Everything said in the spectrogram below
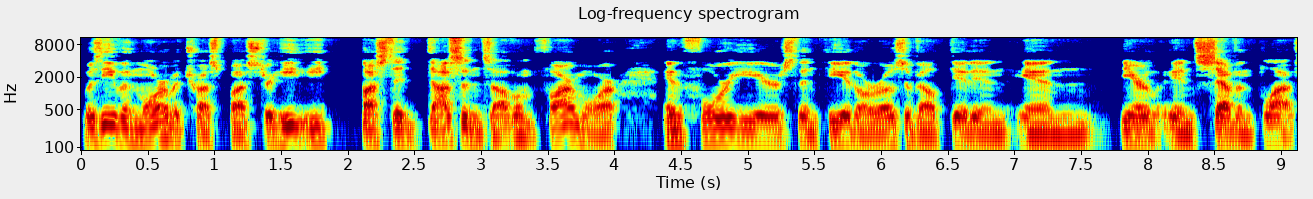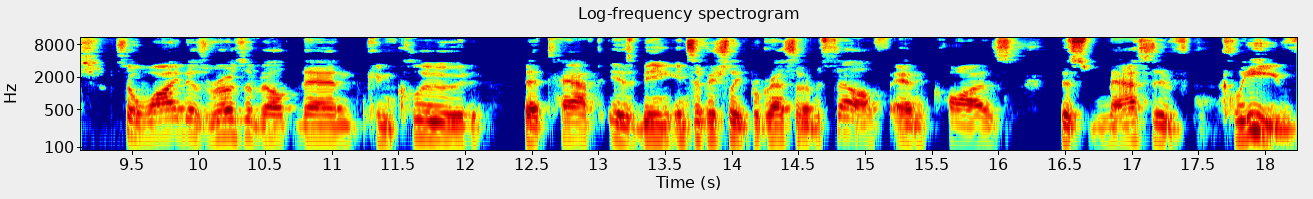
was even more of a trust buster. He, he busted dozens of them, far more in four years than Theodore Roosevelt did in in near in seven plus. So why does Roosevelt then conclude that Taft is being insufficiently progressive himself and cause this massive cleave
